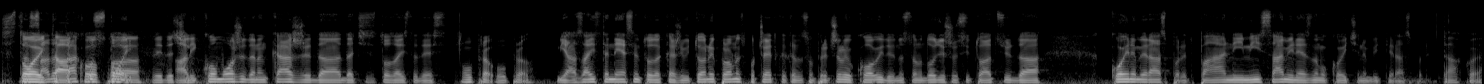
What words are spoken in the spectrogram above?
Stoji sada tako, tako stoji, pa vidjet ćemo. Ali ko može da nam kaže da, da će se to zaista desiti? Upravo, upravo. Ja zaista ne smem to da kažem. I to je onaj problem s početka kada smo pričali o COVID-u. Jednostavno dođeš u situaciju da koji nam je raspored? Pa ni mi sami ne znamo koji će nam biti raspored. Tako je.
